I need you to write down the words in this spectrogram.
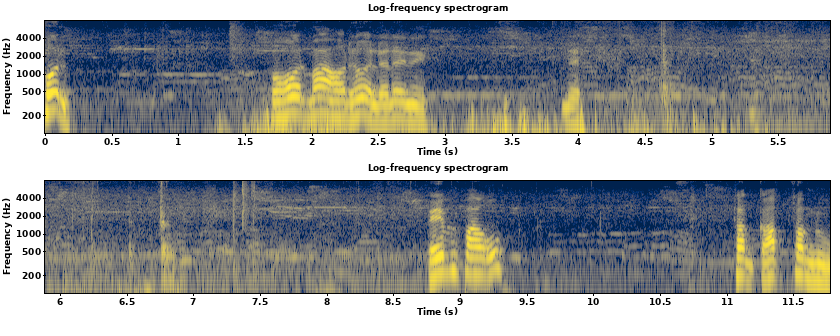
คนพอโหดมาหอดเถิดเลยเลยนี่นี่เต็มเป่าทั้งกับทั้งหนู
